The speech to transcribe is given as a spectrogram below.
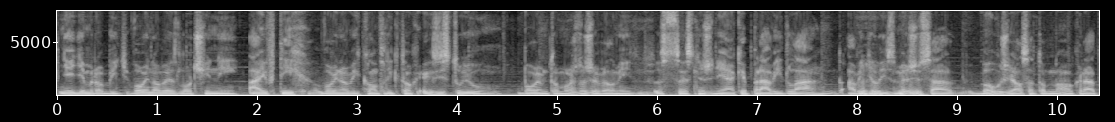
nejdem robiť vojnové zločiny. Aj v tých vojnových konfliktoch existujú, poviem to možno, že veľmi cestne, že nejaké pravidlá a videli sme, mm-hmm. že sa, bohužiaľ sa to mnohokrát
